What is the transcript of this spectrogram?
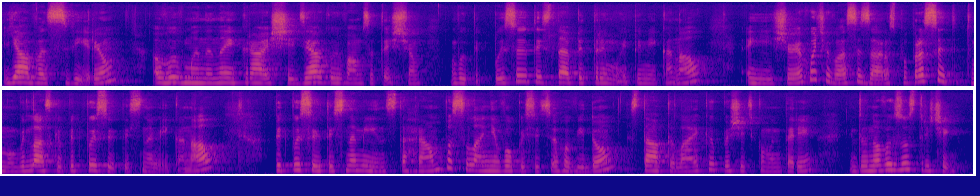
Я вас вірю, ви в мене найкращі. Дякую вам за те, що ви підписуєтесь та підтримуєте мій канал. І що я хочу вас і зараз попросити. Тому, будь ласка, підписуйтесь на мій канал, підписуйтесь на мій інстаграм, посилання в описі цього відео, ставте лайки, пишіть коментарі і до нових зустрічей!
